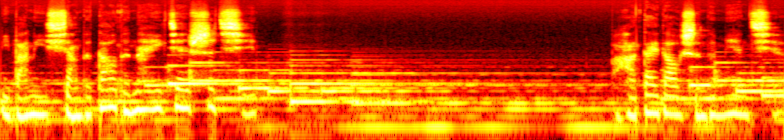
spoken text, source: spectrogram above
你把你想得到的那一件事情，把它带到神的面前，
